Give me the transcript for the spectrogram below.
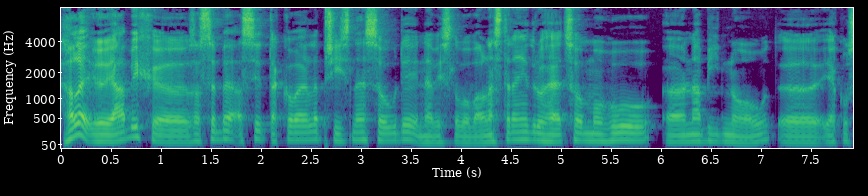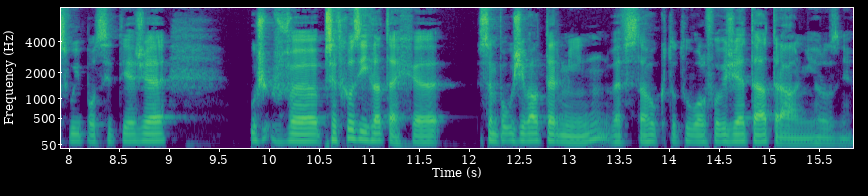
Hele, já bych eh, za sebe asi takovéhle přísné soudy nevyslovoval. Na straně druhé, co mohu eh, nabídnout eh, jako svůj pocit, je, že už v předchozích letech jsem používal termín ve vztahu k Totu Wolfovi, že je teatrální hrozně.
